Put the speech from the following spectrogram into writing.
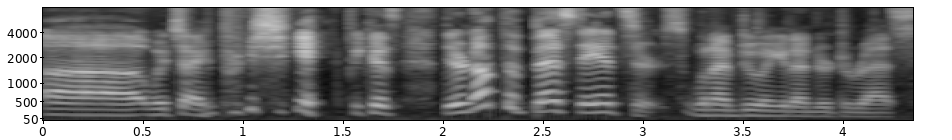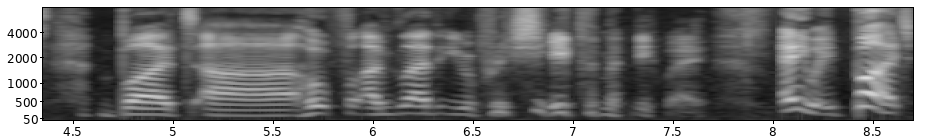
uh, which I appreciate because they're not the best answers when I'm doing it under duress. But uh, hopefully, I'm glad that you appreciate them anyway. Anyway, but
